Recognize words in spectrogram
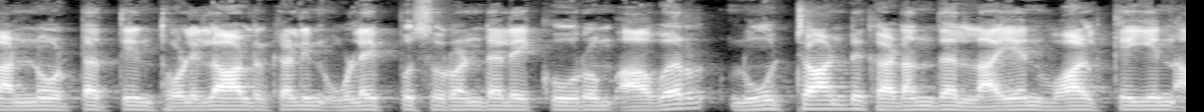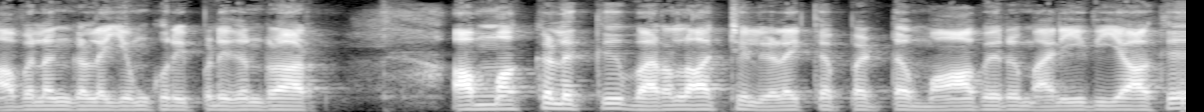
கண்ணோட்டத்தின் தொழிலாளர்களின் உழைப்பு சுரண்டலை கூறும் அவர் நூற்றாண்டு கடந்த லயன் வாழ்க்கையின் அவலங்களையும் குறிப்பிடுகின்றார். அம்மக்களுக்கு வரலாற்றில் இழைக்கப்பட்ட மாபெரும் அநீதியாக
